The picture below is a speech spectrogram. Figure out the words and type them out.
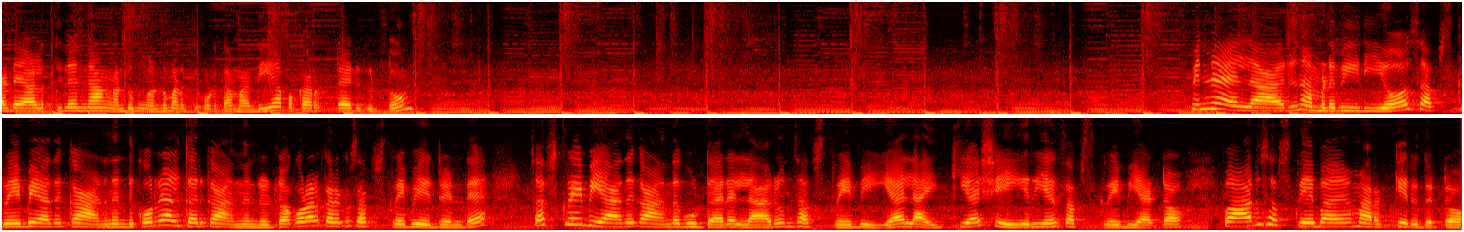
അടയാളത്തിൽ തന്നെ അങ്ങോട്ടും ഇങ്ങോട്ടും മടക്കി കൊടുത്താൽ മതി. അപ്പോൾ കറക്റ്റായിട്ട് കിട്ടും. പിന്നെ എല്ലാവരും നമ്മുടെ വീഡിയോ സബ്സ്ക്രൈബ് ചെയ്യാതെ കാണുന്നുണ്ട്. കുറേ ആൾക്കാർ കാണുന്നുണ്ട് കേട്ടോ. കുറേ ആൾക്കാരൊക്കെ സബ്സ്ക്രൈബ് ചെയ്തിട്ടുണ്ട്. സബ്സ്ക്രൈബ് ചെയ്യാതെ കാണുന്ന കൂട്ടുകാരെല്ലാവരും സബ്സ്ക്രൈബ് ചെയ്യുക ലൈക്ക് ചെയ്യുക ഷെയർ ചെയ്യുക സബ്സ്ക്രൈബ് ചെയ്യുക കേട്ടോ. അപ്പോൾ ആരും സബ്സ്ക്രൈബ് ആയാൽ മറക്കരുത് കേട്ടോ.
